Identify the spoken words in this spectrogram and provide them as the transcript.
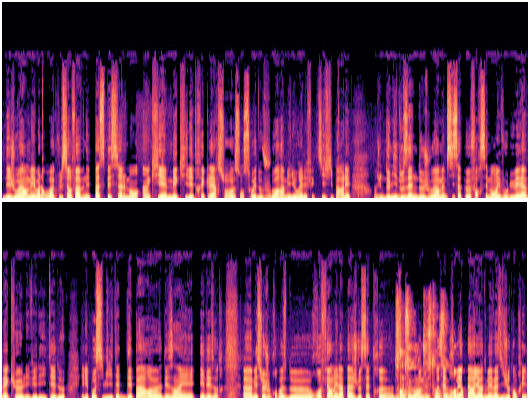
des joueurs. Mais voilà, on voit que Lucien Favre n'est pas spécialement inquiet, mais qu'il est très clair sur son souhait de vouloir améliorer l'effectif. Il parlait une demi-douzaine de joueurs, même si ça peut forcément évoluer avec les velléités de, et les possibilités de départ des uns et, des autres. messieurs, je vous propose de refermer la page de cette, de cette, secondes, juste de cette première période, mais vas-y, je t'en prie.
